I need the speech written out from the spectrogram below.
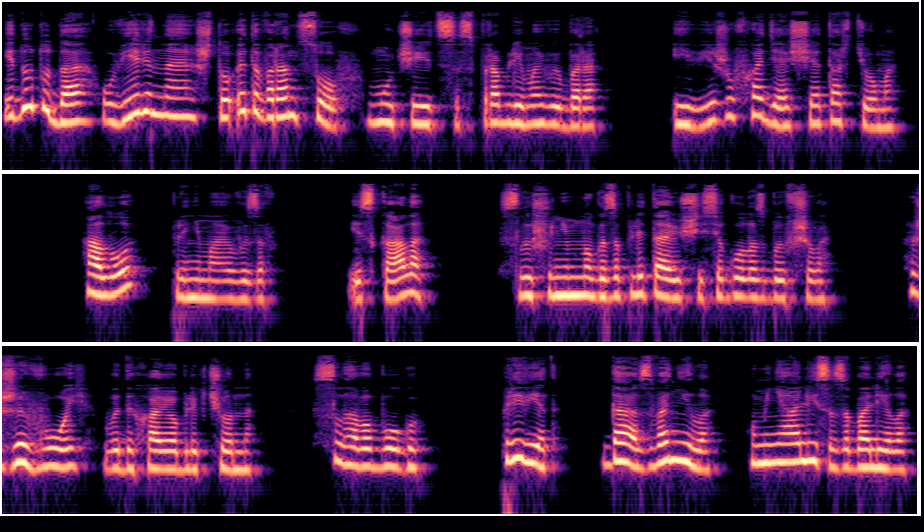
Иду туда, уверенная, что это Воронцов мучается с проблемой выбора, и вижу входящий от Артема. «Алло?» — принимаю вызов. «Искала?» Слышу немного заплетающийся голос бывшего. «Живой!» — выдыхаю облегченно. «Слава богу!» «Привет! Да, звонила. У меня Алиса заболела.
